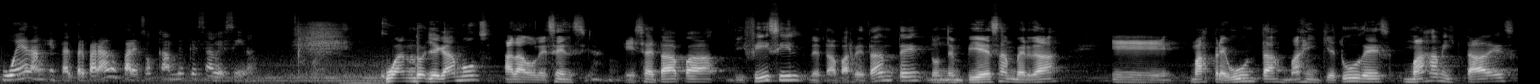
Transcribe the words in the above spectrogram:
puedan estar preparados para esos cambios que se avecinan. Cuando llegamos a la adolescencia, esa etapa difícil, la etapa retante, donde empiezan, ¿verdad? Eh, más preguntas, más inquietudes, más amistades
